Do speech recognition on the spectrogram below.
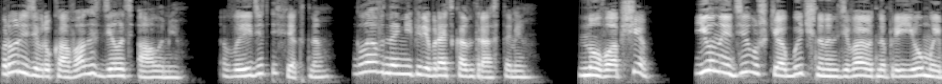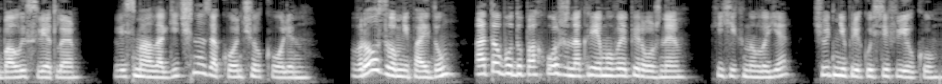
прорези в рукавах сделать алыми. Выйдет эффектно. Главное, не перебрать контрастами. Но вообще, юные девушки обычно надевают на приемы и балы светлое. Весьма логично закончил Колин. В розовом не пойду, а то буду похожа на кремовое пирожное, хихикнула я, чуть не прикусив вилку.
